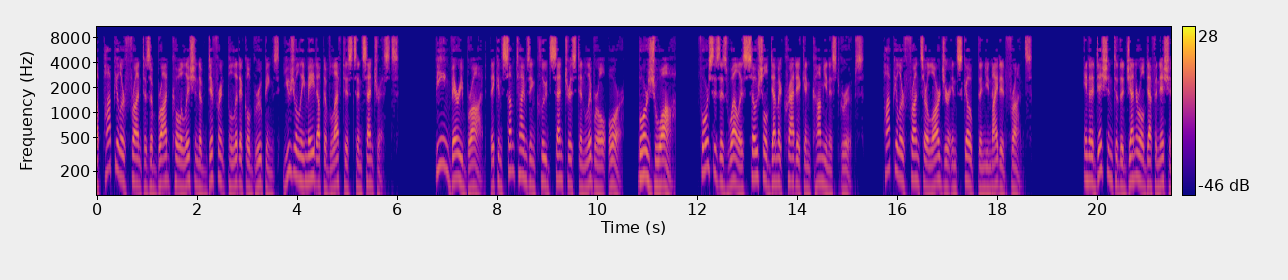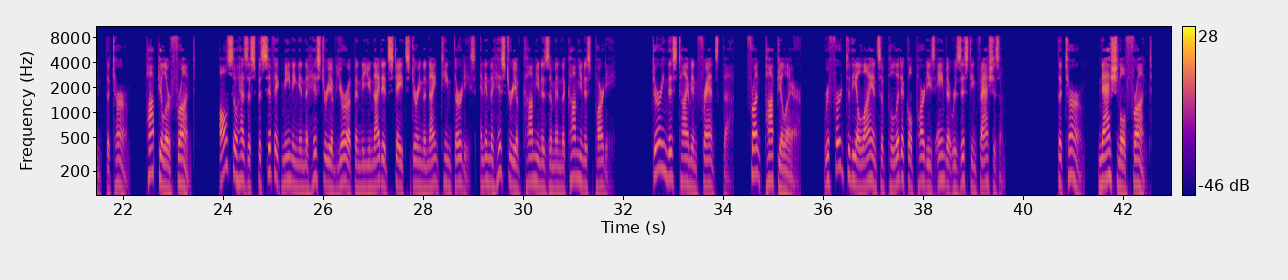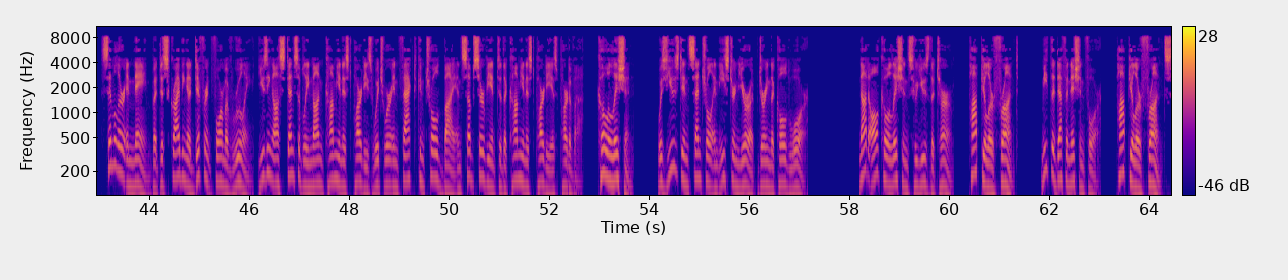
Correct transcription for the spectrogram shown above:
A popular front is a broad coalition of different political groupings, usually made up of leftists and centrists. Being very broad, they can sometimes include centrist and liberal or bourgeois forces as well as social democratic and communist groups. Popular fronts are larger in scope than united fronts. In addition to the general definition, the term popular front also has a specific meaning in the history of Europe and the United States during the 1930s, and in the history of communism and the Communist Party. During this time in France, the Front Populaire referred to the alliance of political parties aimed at resisting fascism. The term, National Front, similar in name but describing a different form of ruling, using ostensibly non-communist parties which were in fact controlled by and subservient to the Communist Party as part of a coalition was used in Central and Eastern Europe during the Cold War. Not all coalitions who use the term «popular front» meet the definition for «popular fronts»,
